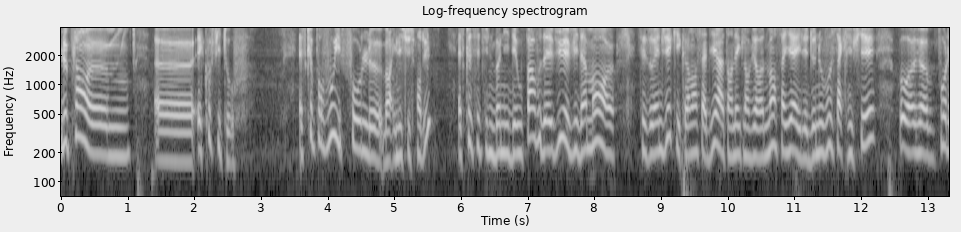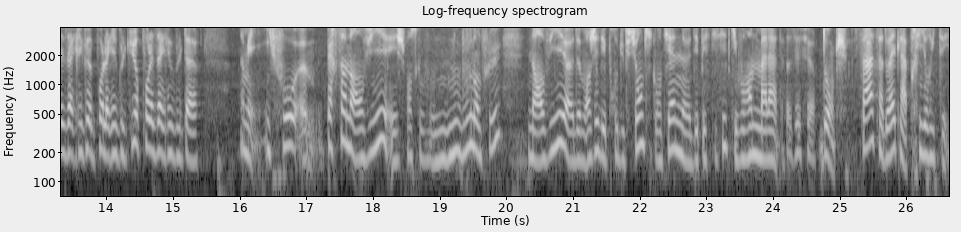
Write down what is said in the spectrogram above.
Le plan euh, euh, Ecofito, est-ce que pour vous, il faut le. Bon, il est suspendu. Est-ce que c'est une bonne idée ou pas? Vous avez vu évidemment euh, ces ONG qui commencent à dire attendez que l'environnement, ça y est, il est de nouveau sacrifié pour, euh, pour les pour l'agriculture, pour les agriculteurs. Non mais il faut. euh, personne n'a envie, et je pense que vous, nous- vous non plus, n'a envie de manger des productions qui contiennent des pesticides qui vous rendent malade. Ça c'est sûr. Donc ça, ça doit être la priorité.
